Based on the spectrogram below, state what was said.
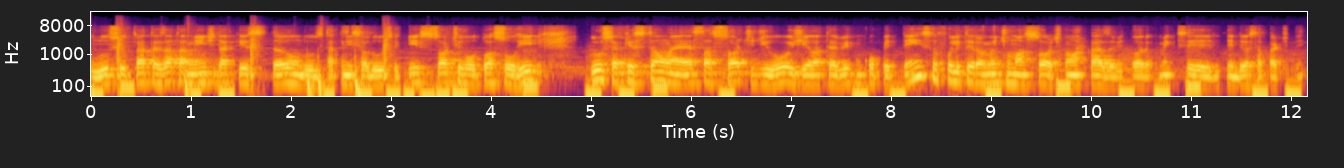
O Lúcio trata exatamente da questão do destaque inicial do Lúcio aqui. Sorte voltou a sorrir. Lúcio, a questão é: essa sorte de hoje ela tem a ver com competência ou foi literalmente uma sorte, foi uma casa vitória? Como é que você entendeu essa parte dele?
